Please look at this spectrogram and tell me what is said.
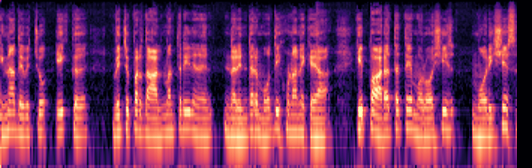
ਇਹਨਾਂ ਦੇ ਵਿੱਚੋਂ ਇੱਕ ਵਿੱਚ ਪ੍ਰਧਾਨ ਮੰਤਰੀ ਨਰਿੰਦਰ ਮੋਦੀ ਹੁਣਾਂ ਨੇ ਕਿਹਾ ਕਿ ਭਾਰਤ ਅਤੇ ਮੋਰੋਸ਼ੀ, ਮੌਰੀਸ਼ੀਅਸ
